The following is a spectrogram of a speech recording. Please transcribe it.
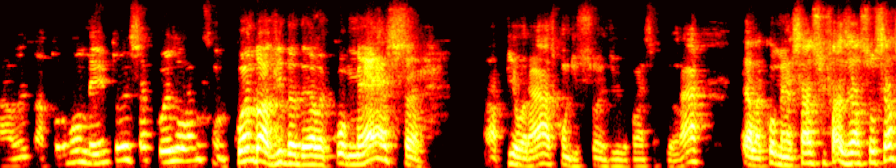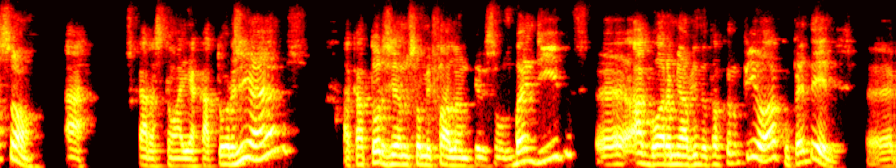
A todo momento, essa coisa lá no fundo. Quando a vida dela começa a piorar, as condições de vida começam a piorar, ela começa a se fazer associação. Ah, os caras estão aí há 14 anos, há 14 anos estão me falando que eles são os bandidos, é, agora minha vida está ficando pior, a culpa é deles. É,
